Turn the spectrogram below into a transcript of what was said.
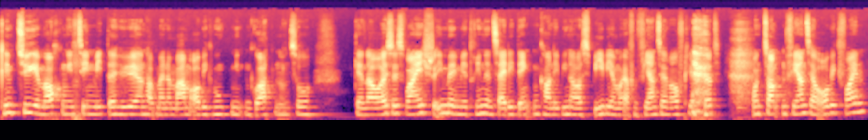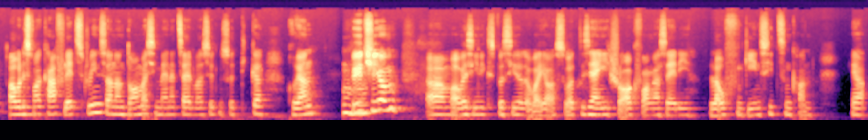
Klimmzüge machen in 10 Meter Höhe und habe meiner Mom abgewunken in den Garten und so. Genau, also es war eigentlich schon immer in mir drinnen, seit ich denken kann. Ich bin auch als Baby einmal auf den Fernseher raufgeklettert und samt dem Fernseher runtergefallen. Aber das war kein Flatscreen, sondern damals in meiner Zeit war es halt so ein dicker Röhrenbildschirm. Mhm. Ähm, aber es ist eh nichts passiert. Aber ja, so hat das eigentlich schon angefangen, seit ich laufen, gehen, sitzen kann. Ja,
